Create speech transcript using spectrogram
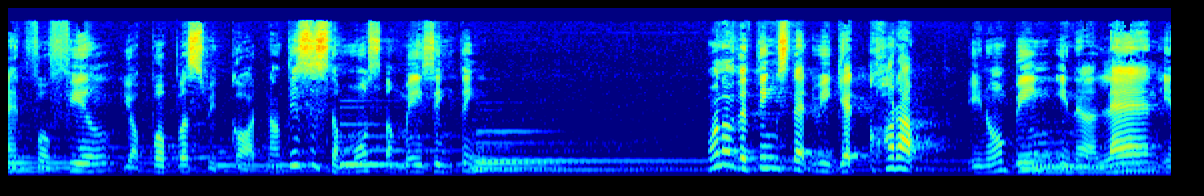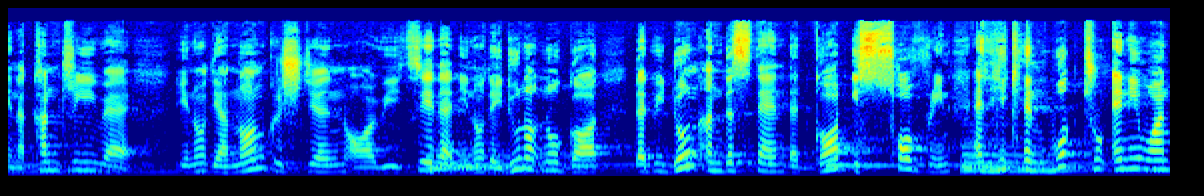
and fulfill your purpose with God. Now, this is the most amazing thing. One of the things that we get caught up, you know, being in a land, in a country where you know, they are non Christian, or we say that, you know, they do not know God, that we don't understand that God is sovereign and He can work through anyone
